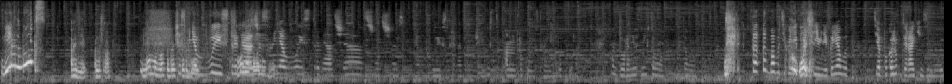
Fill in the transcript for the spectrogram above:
Gift box! А где? А нашла. Я могла забрать Сейчас меня выстрелят, сейчас меня выстрелят, сейчас, сейчас, сейчас меня выстрелят. Чё, не выстрелят? А на другую выстрелила, вот дура. Вот дура, не, не в того, не в того. Та, та баба тебе не Ой. противник, а я вот тебе покажу, где раки зимуют.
